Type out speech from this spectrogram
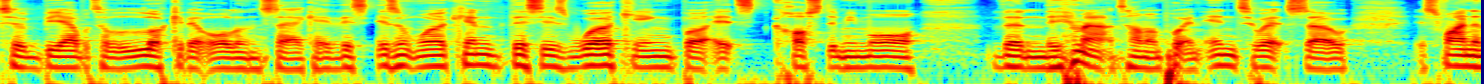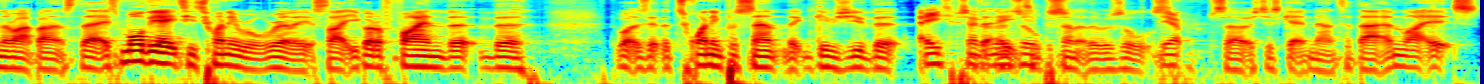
to be able to look at it all and say, okay, this isn't working. This is working, but it's costing me more than the amount of time I'm putting into it. So it's finding the right balance there. It's more the 80-20 rule, really. It's like you've got to find the the what is it, the twenty percent that gives you the Eighty percent the of the eighty results. of the results. Yep. So it's just getting down to that, and like it's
